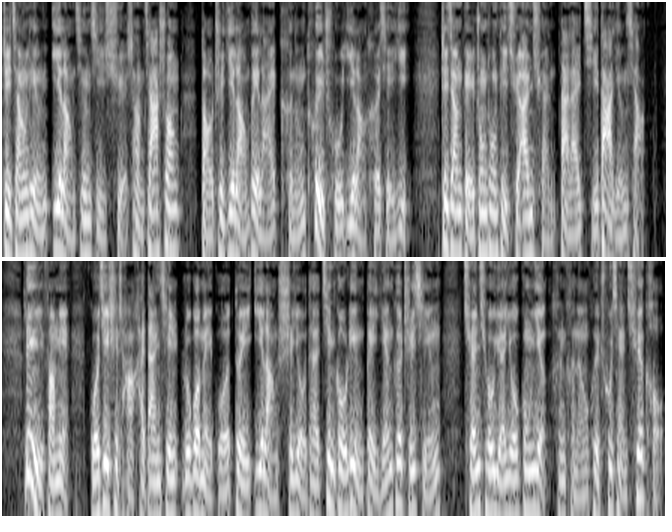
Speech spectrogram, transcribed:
这将令伊朗经济雪上加霜，导致伊朗未来可能退出伊朗核协议，这将给中东地区安全带来极大影响。另一方面，国际市场还担心，如果美国对伊朗石油的禁购令被严格执行，全球原油供应很可能会出现缺口，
